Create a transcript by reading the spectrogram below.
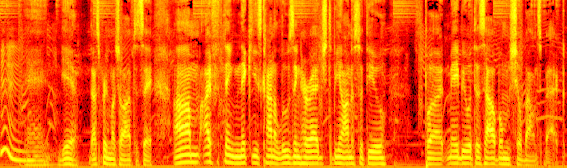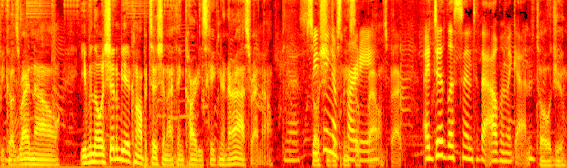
Hmm. And yeah, that's pretty much all I have to say. Um, I think Nicki's kind of losing her edge, to be honest with you. But maybe with this album, she'll bounce back because right now, even though it shouldn't be a competition, I think Cardi's kicking her ass right now. Yeah. So she Speaking just of needs Cardi, to bounce back. I did listen to the album again. Told you.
